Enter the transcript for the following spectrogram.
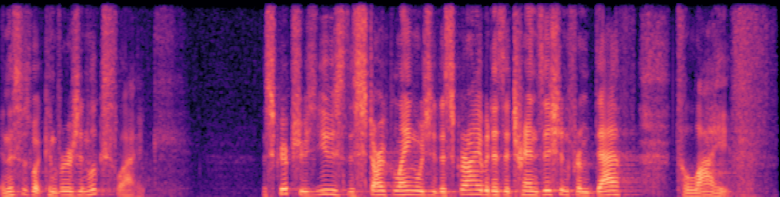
And this is what conversion looks like. The scriptures use the stark language to describe it as a transition from death to life,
